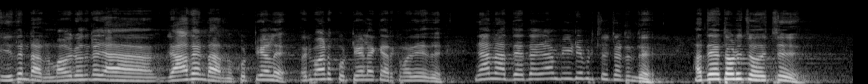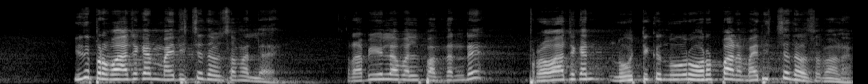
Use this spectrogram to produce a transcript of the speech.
ഇതുണ്ടായിരുന്നു മൗലൂദിന്റെ ജാഥ ഉണ്ടായിരുന്നു. കുട്ടികൾ ഒരുപാട് കുട്ടികളെയൊക്കെ ഇറക്കുമതി ചെയ്ത്. ഞാൻ അദ്ദേഹത്തെ ഞാൻ വീഡിയോ പിടിച്ച് വെച്ചിട്ടുണ്ട്. അദ്ദേഹത്തോട് ചോദിച്ച് ഇത് പ്രവാചകൻ മരിച്ച ദിവസമല്ലേ. റബിയുൽ അവൽ പന്ത്രണ്ട് പ്രവാചകൻ നൂറ്റിക്ക് നൂറ് ഉറപ്പാണ് മരിച്ച ദിവസമാണ്.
